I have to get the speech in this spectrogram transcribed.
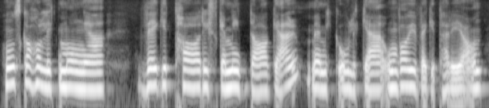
Hon ska ha hållit många vegetariska middagar med mycket olika, hon var ju vegetarian.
